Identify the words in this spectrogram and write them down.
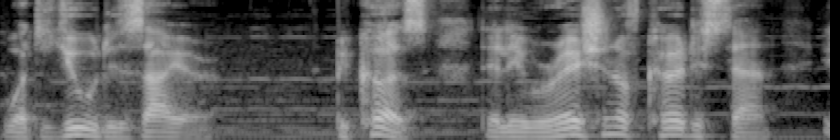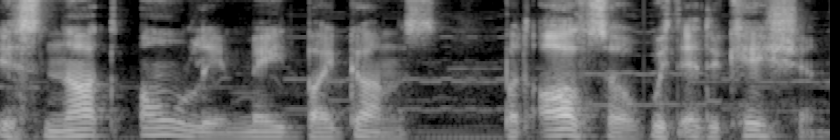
what you desire. Because the liberation of Kurdistan is not only made by guns, but also with education.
